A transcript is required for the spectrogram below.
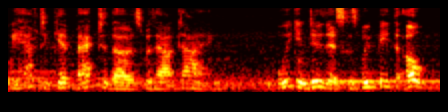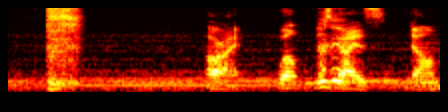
we have to get back to those without dying. We can do this because we beat the... Oh! Alright. Well, this guy is dumb.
